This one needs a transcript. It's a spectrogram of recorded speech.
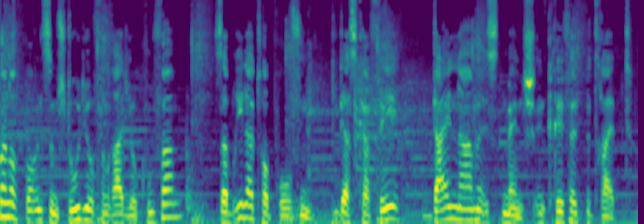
Immer noch bei uns im Studio von Radio Kufa Sabrina Tophofen, die das Café Dein Name ist Mensch in Krefeld betreibt.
